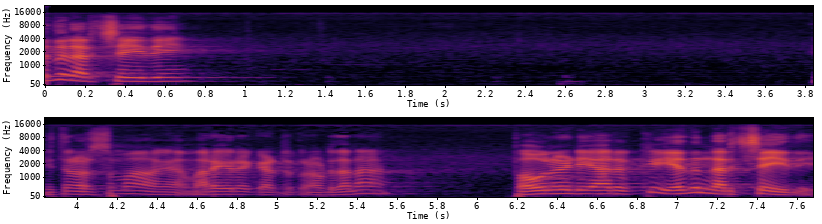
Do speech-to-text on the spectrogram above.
எது நற்செய்தி? இத்தனை வருஷமாக மறைவுரை கேட்டிருக்கோம் அப்படிதானே? பவுலடியாருக்கு எது நற்செய்தி?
